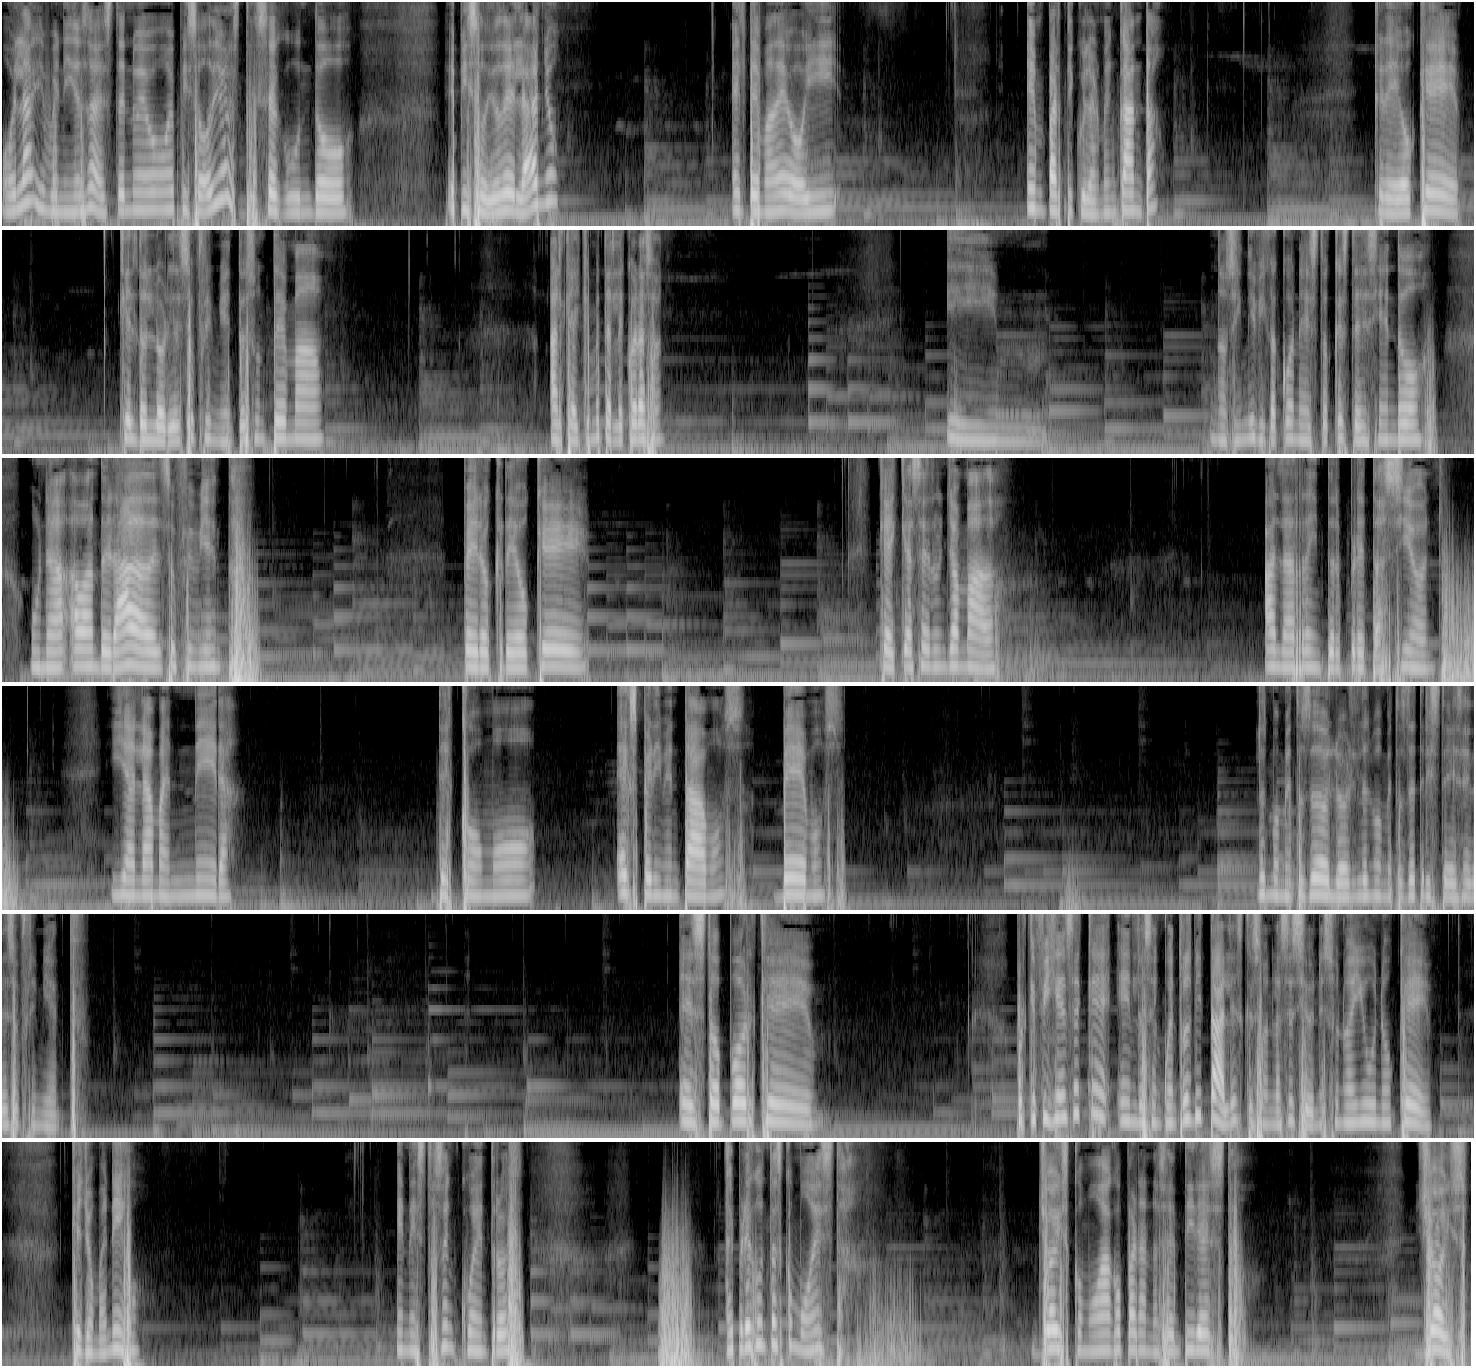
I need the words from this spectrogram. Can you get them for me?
Hola, bienvenidos a este nuevo episodio, este segundo episodio del año. El tema de hoy en particular me encanta. Creo que, que el dolor y el sufrimiento es un tema al que hay que meterle corazón. Y no significa con esto que esté siendo una abanderada del sufrimiento. Pero creo que que hay que hacer un llamado a la reinterpretación y a la manera de cómo experimentamos, vemos los momentos de dolor y los momentos de tristeza y de sufrimiento. Esto porque porque fíjense que en los encuentros vitales, que son las sesiones uno hay uno que, que yo manejo, en estos encuentros hay preguntas como esta. Joyce, ¿cómo hago para no sentir esto? Joyce,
